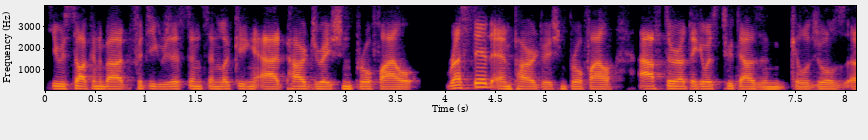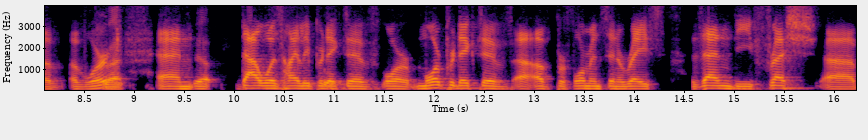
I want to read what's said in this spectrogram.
he was talking about fatigue resistance and looking at power duration profile rested and power duration profile after I think it was 2000 kilojoules of, of work. Right. And yep. that was highly predictive or more predictive uh, of performance in a race than the fresh uh,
